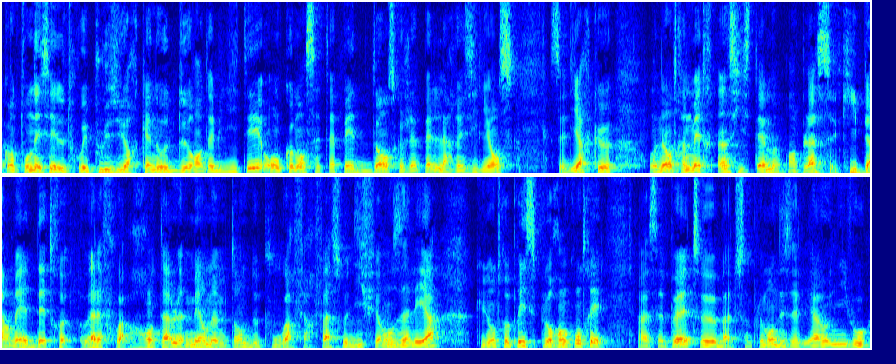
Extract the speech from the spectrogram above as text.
quand on essaie de trouver plusieurs canaux de rentabilité, on commence à taper dans ce que j'appelle la résilience. C'est-à-dire que on est en train de mettre un système en place qui permet d'être à la fois rentable, mais en même temps de pouvoir faire face aux différents aléas qu'une entreprise peut rencontrer. Euh, ça peut être euh, bah, tout simplement des aléas au niveau,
